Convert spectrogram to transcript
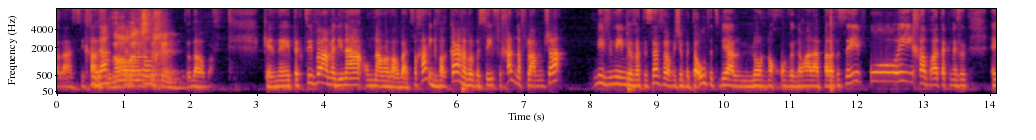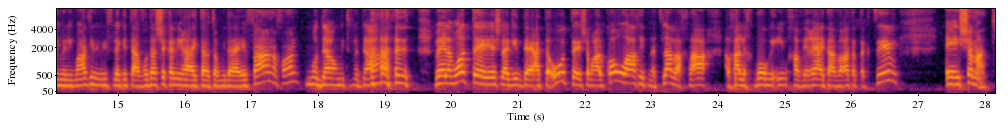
על השיחה הזאת. תודה רבה לשתיכן. תודה רבה. כן, אה, תקציב המדינה אומנם עבר בהצלחה, היא כבר כאן, אבל בסעיף אחד נפלה הממשלה. מבנים בבתי ספר, מי שבטעות הצביע לא נכון וגרמה להפלת הסעיף, הוא, היא חברת הכנסת אמילי מואטי ממפלגת העבודה, שכנראה הייתה יותר מדי עייפה, נכון? מודה ומתוודה. ולמרות, אה, יש להגיד, אה, הטעות, אה, שמרה על קור רוח, התנצלה והלכה לחגוג עם חבריה את העברת התקציב. שמעת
